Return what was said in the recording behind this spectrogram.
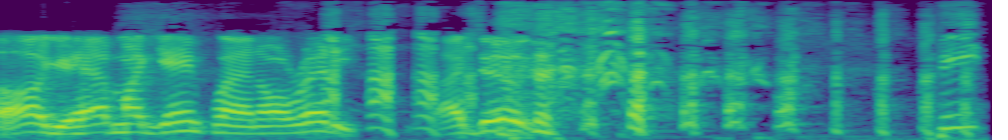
Oh, you have my game plan already. I do. Pete.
